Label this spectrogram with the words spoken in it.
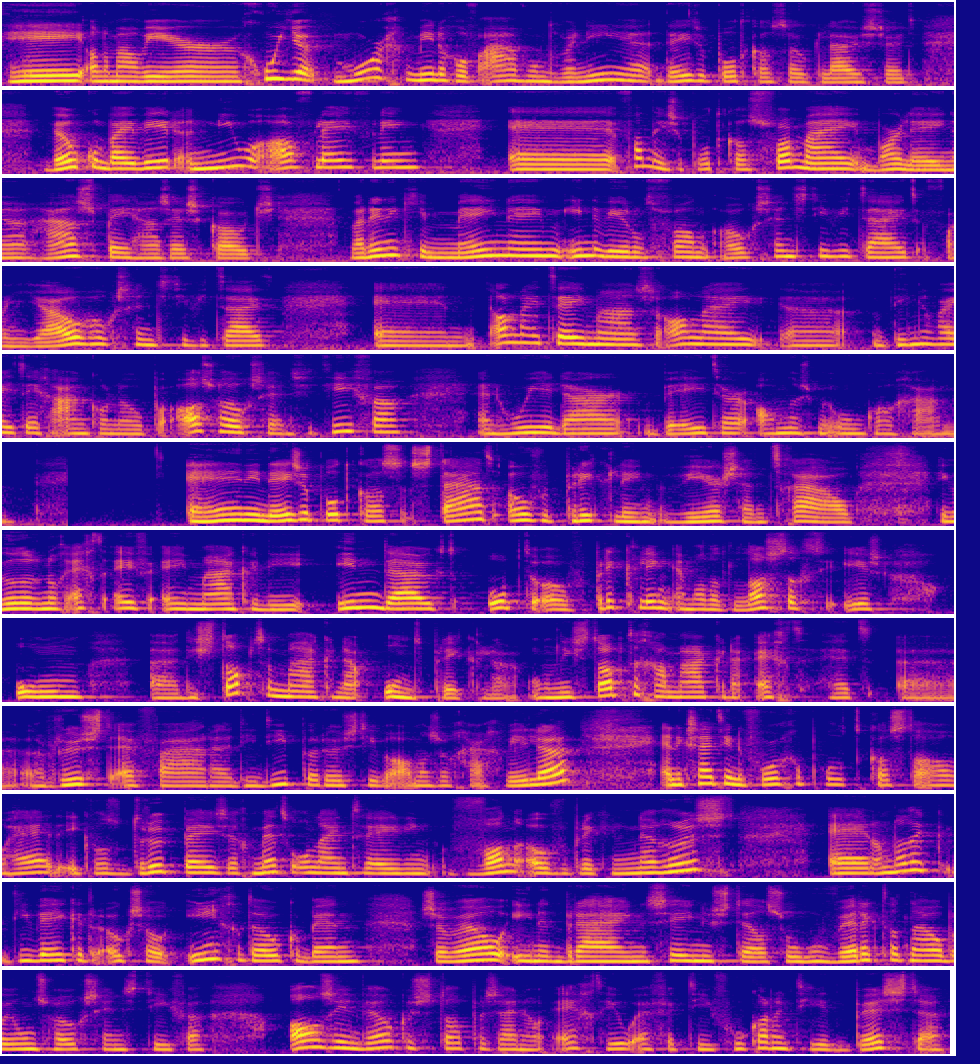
Hey allemaal weer. Goedemorgen, middag of avond, wanneer je deze podcast ook luistert. Welkom bij weer een nieuwe aflevering eh, van deze podcast van mij, Marlene, HSP H6 coach. Waarin ik je meeneem in de wereld van hoogsensitiviteit, van jouw hoogsensitiviteit. En allerlei thema's, allerlei uh, dingen waar je tegenaan kan lopen als hoogsensitieve. En hoe je daar beter anders mee om kan gaan. En in deze podcast staat overprikkeling weer centraal. Ik wilde er nog echt even een maken die induikt op de overprikkeling en wat het lastigste is om uh, die stap te maken naar ontprikkelen. Om die stap te gaan maken naar echt het uh, rust ervaren, die diepe rust die we allemaal zo graag willen. En ik zei het in de vorige podcast al, hè, ik was druk bezig met de online training van overprikkeling naar rust. En omdat ik die weken er ook zo ingedoken ben, zowel in het brein, zenuwstelsel, hoe werkt dat nou bij ons hoogsensitieve, als in welke stappen zijn nou echt heel effectief, hoe kan ik die het beste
